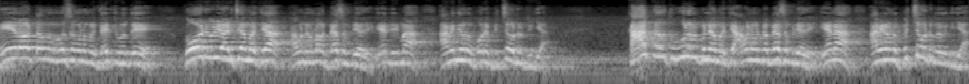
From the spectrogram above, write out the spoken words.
மேலோட்டம் விவசாயம் நம்ம தரித்து வந்து கோடி கோடி அடிச்சா பாத்தியா? அவனை உன்னால பேச முடியாது. ஏன் தெரியுமா? அவன் உனக்கு போற பிச்சை விட்டுட்டு இருக்கியா? காத்த ஊழல் பண்ண பத்தி அவனை ஒன்றும் பேச முடியாது. ஏன்னா அவன் அவனை பிச்சை விட்டு போகுதியா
